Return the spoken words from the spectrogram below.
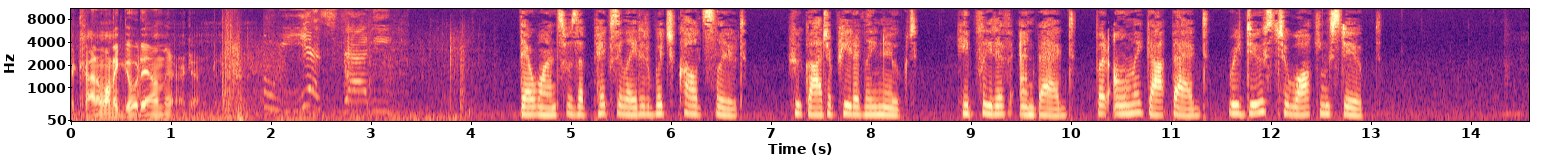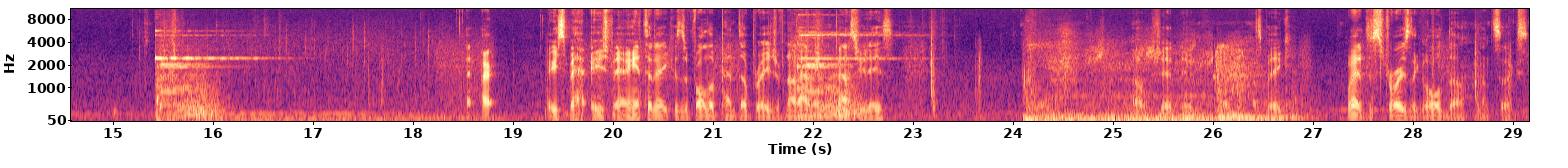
I kind of want to go down there. Okay. Oh, yes, Daddy. There once was a pixelated witch called Sloot, who got repeatedly nuked. He pleaded and begged, but only got begged, reduced to walking stooped. You, spam are you spamming it today because of all the pent-up rage of not having it the past few days? Oh shit, dude. That's big. Wait, it destroys the gold though. That sucks.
